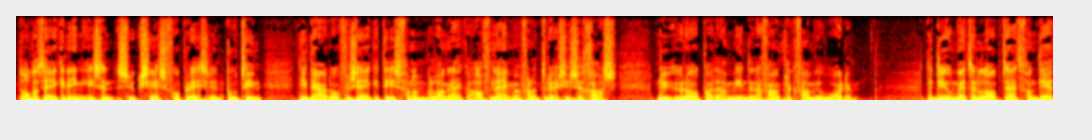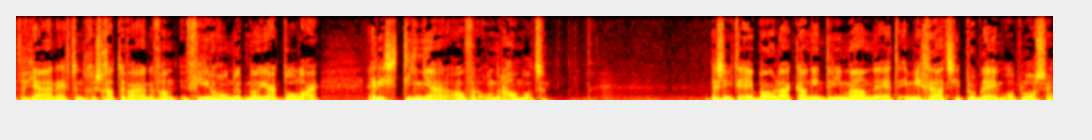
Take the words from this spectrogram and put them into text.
De ondertekening is een succes voor president Poetin... die daardoor verzekerd is van een belangrijke afnemer van het Russische gas... nu Europa daar minder afhankelijk van wil worden. De deal met een looptijd van 30 jaar heeft een geschatte waarde van 400 miljard dollar. Er is 10 jaar over onderhandeld. De ziekte ebola kan in drie maanden het immigratieprobleem oplossen.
